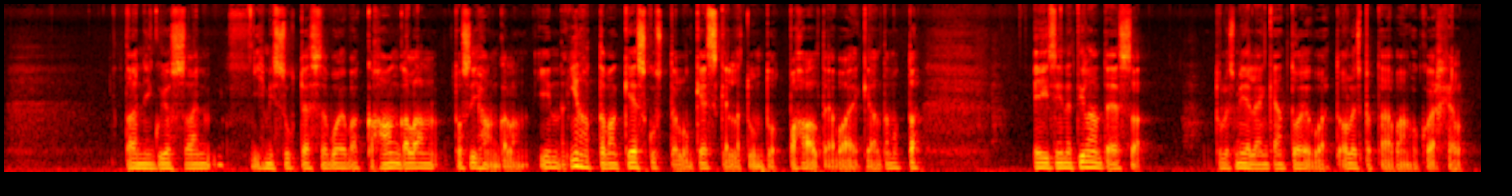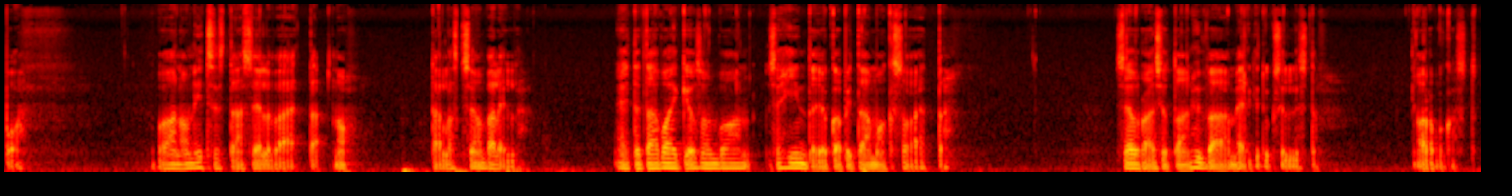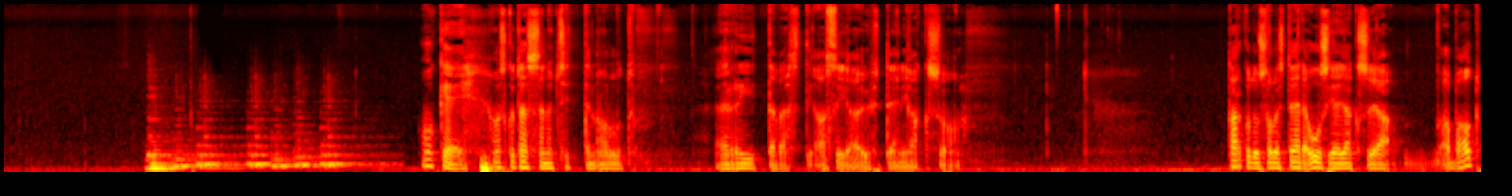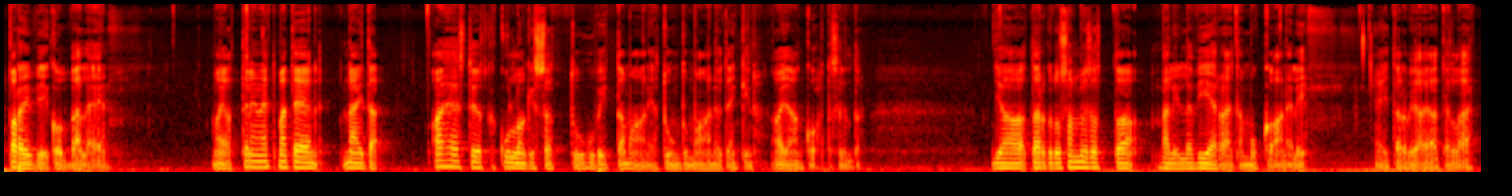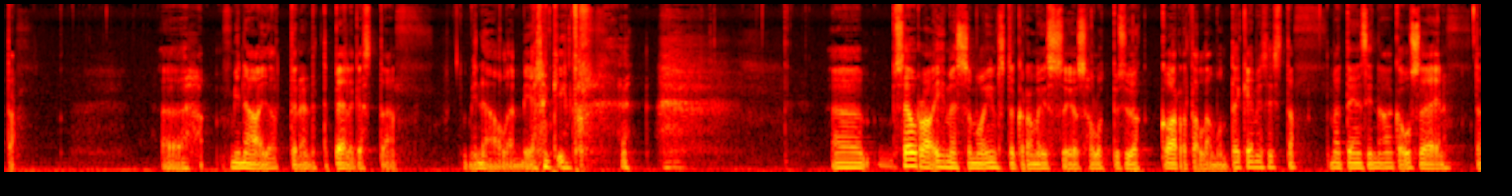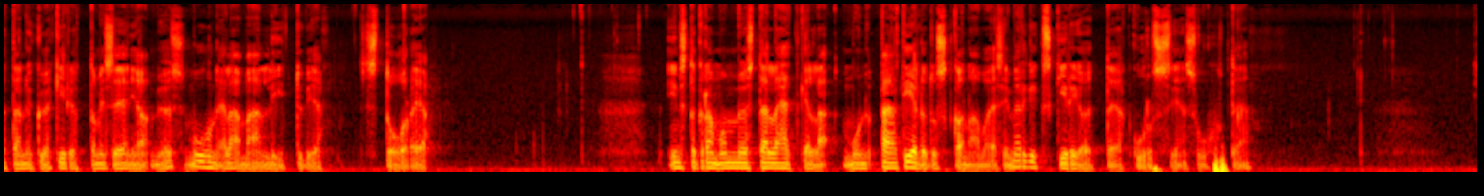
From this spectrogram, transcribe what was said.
tai niin kuin jossain ihmissuhteessa voi vaikka hankalan, tosi hankalan, in, inhottavan keskustelun keskellä tuntua pahalta ja vaikealta, mutta ei siinä tilanteessa tulisi mieleenkään toivoa, että olisipa tämä vaan koko ajan helppoa. Vaan on itsestään selvää, että no, tällaista se on välillä. Että tämä vaikeus on vaan se hinta, joka pitää maksaa, että seuraisi jotain hyvää, merkityksellistä, arvokasta. Okei, olisiko tässä nyt sitten ollut riittävästi asiaa yhteen jaksoon? Tarkoitus olisi tehdä uusia jaksoja about parin viikon välein. Mä ajattelin, että mä teen näitä aiheista, jotka kulloinkin sattuu huvittamaan ja tuntumaan jotenkin ajankohtaisilta. Ja tarkoitus on myös ottaa välillä vieraita mukaan, eli ei tarvi ajatella, että minä ajattelen, että pelkästään minä olen mielenkiintoinen. Seuraa ihmeessä mun Instagramissa, jos haluat pysyä kartalla mun tekemisistä. Mä teen sinne aika usein tätä nykyään kirjoittamiseen ja myös muuhun elämään liittyviä storeja. Instagram on myös tällä hetkellä mun päätiedotuskanava esimerkiksi kirjoittajakurssien suhteen.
